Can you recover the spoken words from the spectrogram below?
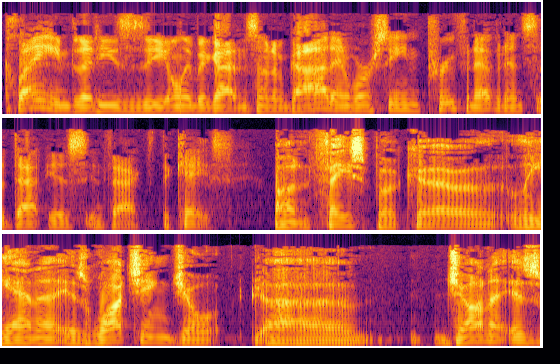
claimed that he's the only begotten Son of God, and we're seeing proof and evidence that that is, in fact, the case. On Facebook, uh, Leanna is watching. Joe, uh, Jonna is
